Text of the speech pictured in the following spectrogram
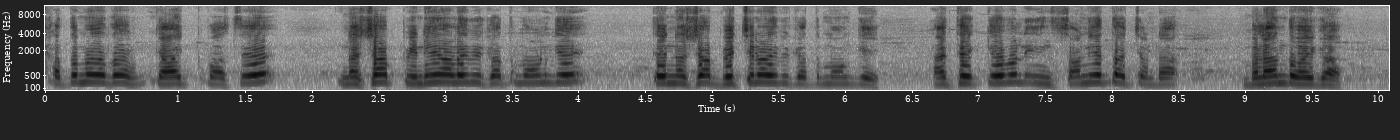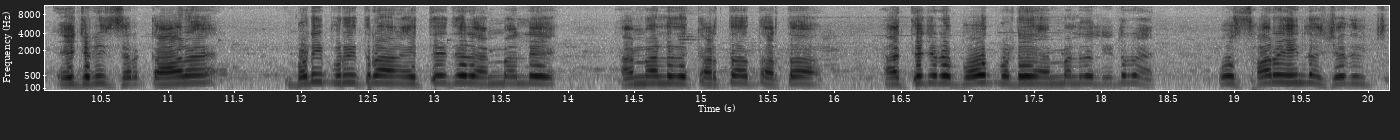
ਖਤਮ ਹੈ ਇੱਕ ਪਾਸੇ, ਨਸ਼ਾ ਪੀਣੇ ਵਾਲੇ ਵੀ ਖਤਮ ਹੋਣਗੇ ਤੇ ਨਸ਼ਾ ਵੇਚਣ ਵਾਲੇ ਵੀ ਖਤਮ ਹੋਣਗੇ। ਇੱਥੇ ਕੇਵਲ ਇਨਸਾਨੀਅਤ ਦਾ ਝੰਡਾ ਬੁਲੰਦ ਹੋਏਗਾ। ਇਹ ਜਿਹੜੀ ਸਰਕਾਰ ਹੈ, ਬੜੀ ਬੁਰੀ ਤਰ੍ਹਾਂ ਇੱਥੇ ਜਿਹੜੇ ਐਮਐਲਏ ਐਮਐਲਏ ਦੇ ਕਰਤਾ ਧਰਤਾ, ਇੱਥੇ ਜਿਹੜੇ ਬਹੁਤ ਵੱਡੇ ਐਮਐਲਏ ਦੇ ਲੀਡਰ ਹੈ, ਉਹ ਸਾਰੇ ਹੀ ਨਸ਼ੇ ਦੇ ਵਿੱਚ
